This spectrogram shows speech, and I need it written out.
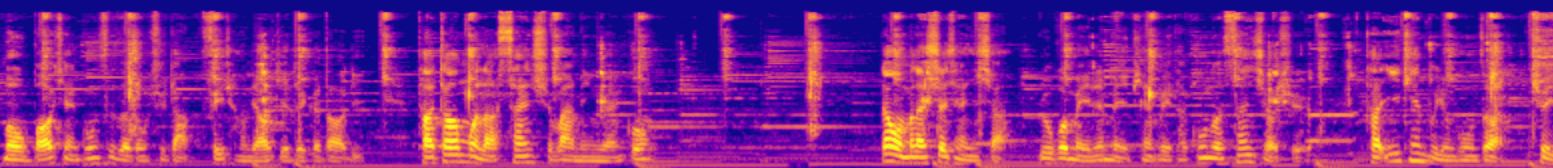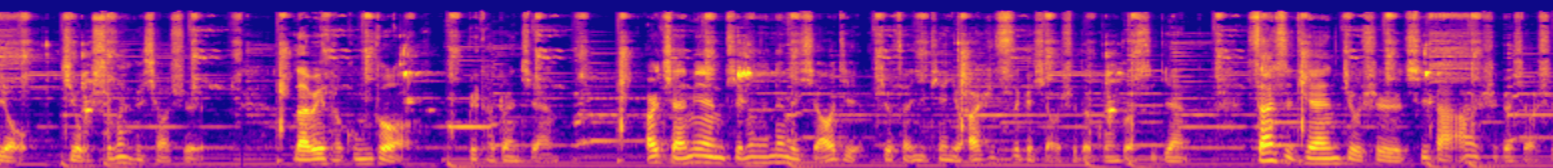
某保险公司的董事长非常了解这个道理，他招募了三十万名员工。让我们来设想一下，如果每人每天为他工作三小时，他一天不用工作，却有九十万个小时来为他工作，为他赚钱。而前面提到的那位小姐，就算一天有二十四个小时的工作时间，三十天就是七百二十个小时，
